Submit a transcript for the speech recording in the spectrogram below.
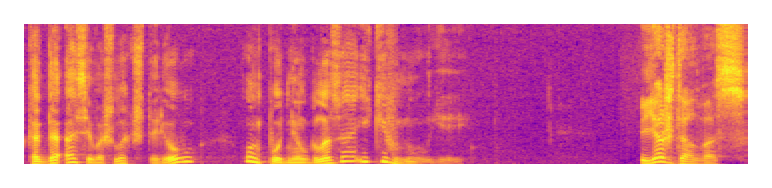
когда Ася вошла к Штыреву, он поднял глаза и кивнул ей. Я ждал вас.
